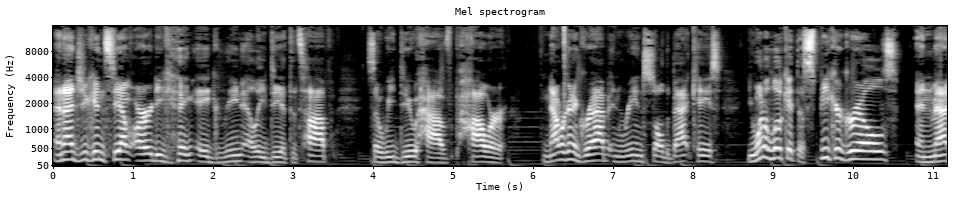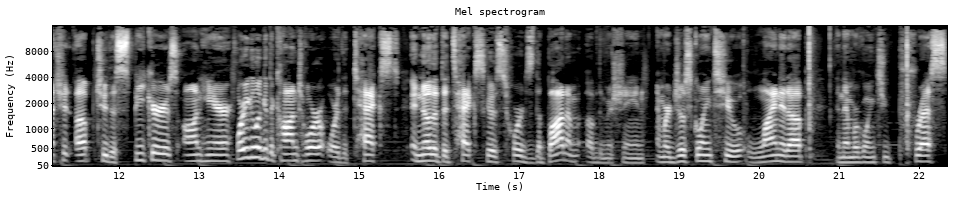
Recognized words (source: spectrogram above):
And as you can see, I'm already getting a green LED at the top, so we do have power. Now we're gonna grab and reinstall the back case. You wanna look at the speaker grills, and match it up to the speakers on here. Or you can look at the contour or the text and know that the text goes towards the bottom of the machine. And we're just going to line it up and then we're going to press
